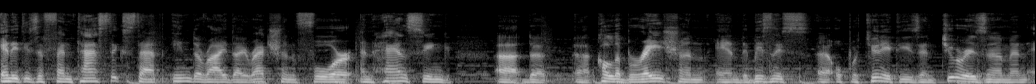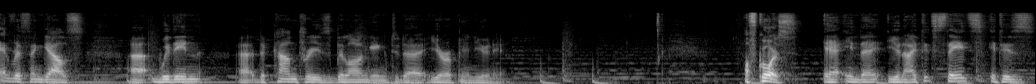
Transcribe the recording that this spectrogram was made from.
And it is a fantastic step in the right direction for enhancing uh, the uh, collaboration and the business uh, opportunities and tourism and everything else uh, within uh, the countries belonging to the European Union. Of course, in the United States, it is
